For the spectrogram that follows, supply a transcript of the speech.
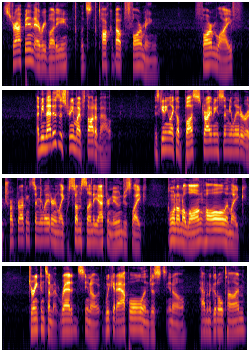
strap in everybody. Let's talk about farming. Farm life. I mean, that is a stream I've thought about. Is getting like a bus driving simulator or a truck driving simulator and like some Sunday afternoon just like going on a long haul and like drinking some Redd's, you know, Wicked Apple, and just you know having a good old time.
